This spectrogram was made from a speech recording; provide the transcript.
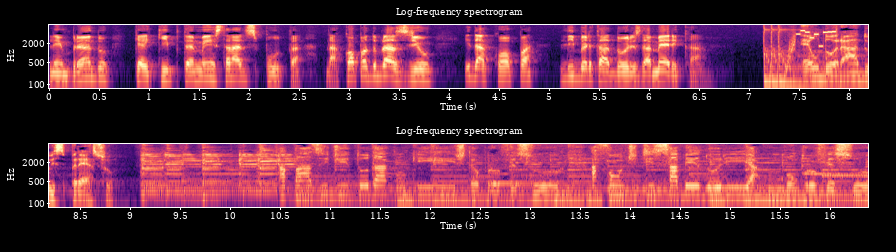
Lembrando que a equipe também está na disputa da Copa do Brasil e da Copa Libertadores da América. Eldorado Expresso. A base de toda conquista é o professor, a fonte de sabedoria, um bom professor.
